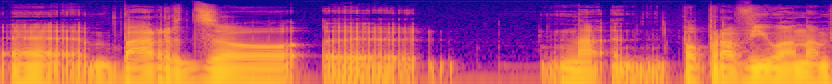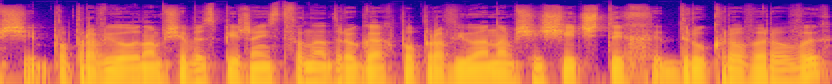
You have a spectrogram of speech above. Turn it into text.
e, bardzo e, na, poprawiła nam się, poprawiło nam się bezpieczeństwo na drogach, poprawiła nam się sieć tych dróg rowerowych,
